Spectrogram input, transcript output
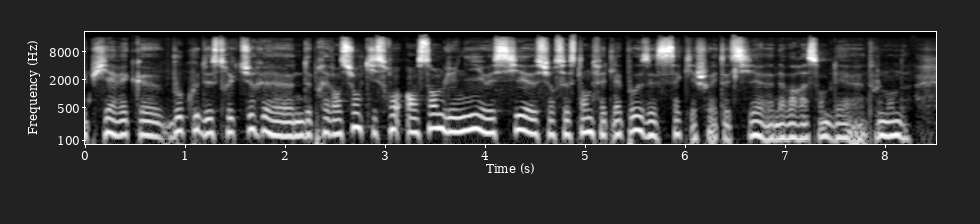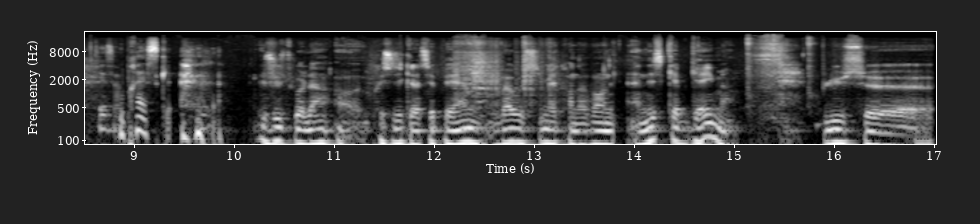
Et puis avec euh, beaucoup de structures euh, de prévention qui seront ensemble unies aussi euh, sur ce stand Faites la pause. C'est ça qui est chouette aussi d'avoir rassemblé tout le monde, C'est ça. ou presque. Juste voilà, préciser que la CPM va aussi mettre en avant un escape game, plus euh,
